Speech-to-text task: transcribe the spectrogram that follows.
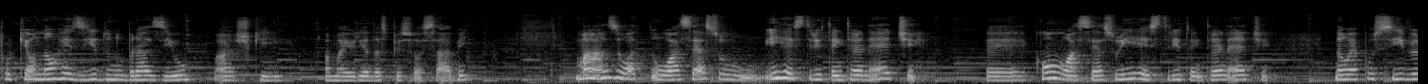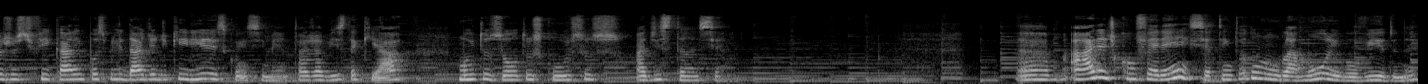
porque eu não resido no Brasil, acho que a maioria das pessoas sabem. Mas o, o acesso irrestrito à internet, é, com o acesso irrestrito à internet, não é possível justificar a impossibilidade de adquirir esse conhecimento, haja vista que há muitos outros cursos à distância. Ah, a área de conferência tem todo um glamour envolvido, né?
